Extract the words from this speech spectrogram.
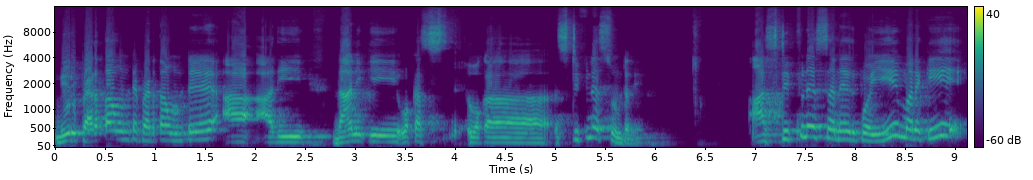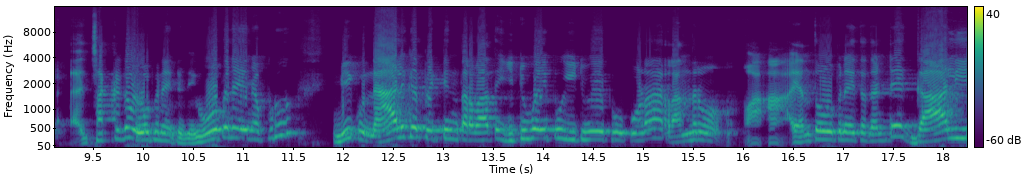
మీరు పెడతా ఉంటే పెడతా ఉంటే అది దానికి ఒక ఒక స్టిఫ్నెస్ ఉంటుంది. ఆ స్టిఫ్నెస్ అనేది పోయి మనకి చక్కగా ఓపెన్ అవుతుంది ఓపెన్ అయినప్పుడు మీకు నాలిక పెట్టిన తర్వాత ఇటువైపు ఇటువైపు కూడా రంధ్రం ఎంత ఓపెన్ అవుతుంది అంటే గాలి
